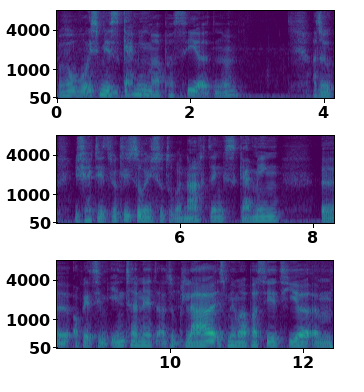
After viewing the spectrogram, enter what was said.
Wo, wo ist mir Scamming mal passiert, ne? Also ich hätte jetzt wirklich so, wenn ich so drüber nachdenke, Scamming, äh, ob jetzt im Internet, also klar ist mir mal passiert hier, ähm,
